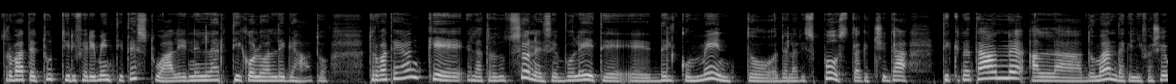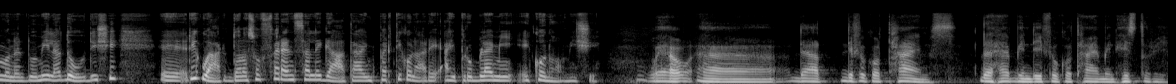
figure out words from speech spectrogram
Trovate tutti i riferimenti testuali nell'articolo allegato. Trovate anche la traduzione, se volete, eh, del commento, della risposta che ci dà Thich Nhat alla domanda che gli facemmo nel 2012 eh, riguardo alla sofferenza legata in particolare ai problemi economici. Well, uh, there are difficult times. There have been difficult times in history.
